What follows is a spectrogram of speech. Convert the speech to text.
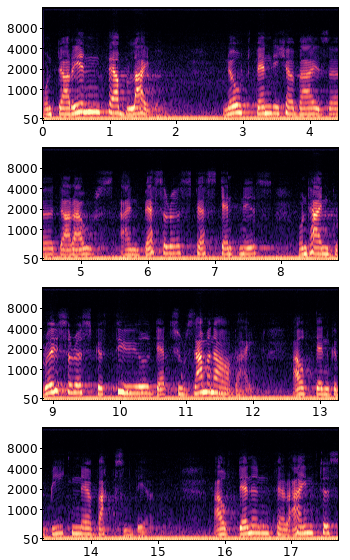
und darin verbleiben, notwendigerweise daraus ein besseres Verständnis und ein größeres Gefühl der Zusammenarbeit auf den Gebieten erwachsen wird, auf denen vereintes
